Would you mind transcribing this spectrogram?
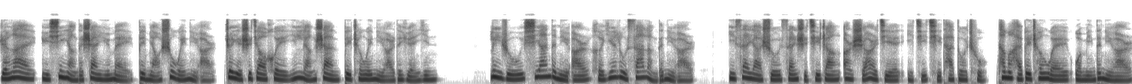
仁爱与信仰的善与美被描述为女儿，这也是教会因良善被称为女儿的原因。例如西安的女儿和耶路撒冷的女儿，以赛亚书三十七章二十二节以及其他多处，他们还被称为我民的女儿。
